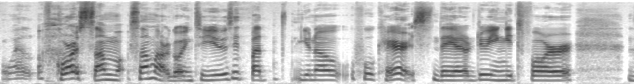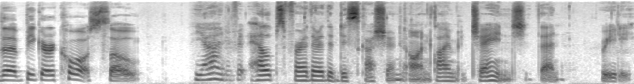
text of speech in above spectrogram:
Well, of course, some some are going to use it, but you know, who cares? They are doing it for the bigger cause. So, yeah, and if it helps further the discussion on climate change, then really,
